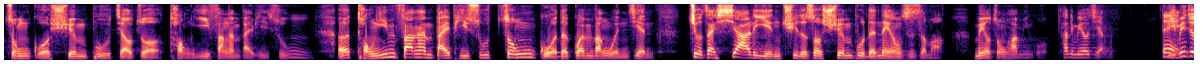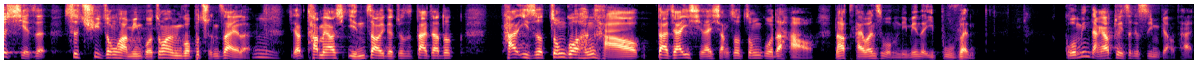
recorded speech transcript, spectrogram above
中国宣布叫做统一方案白皮书，而统一方案白皮书中国的官方文件就在夏令营去的时候宣布的内容是什么？没有中华民国，它里面有讲。里面就写着是去中华民国，中华民国不存在了。嗯，要他们要营造一个，就是大家都，他意思说中国很好，大家一起来享受中国的好，然后台湾是我们里面的一部分。国民党要对这个事情表态，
